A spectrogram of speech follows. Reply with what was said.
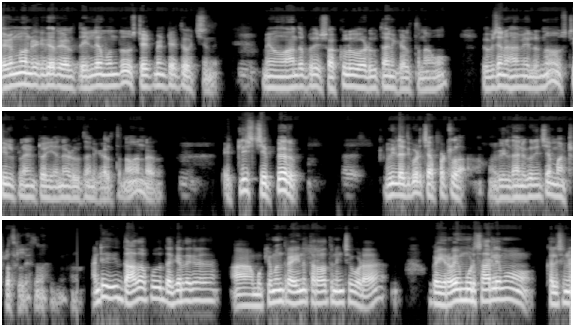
జగన్మోహన్ రెడ్డి గారు వెళ్తే వెళ్ళే ముందు స్టేట్మెంట్ అయితే వచ్చింది. మేము ఆంధ్రప్రదేశ్ హక్కులు అడుగుతానికి వెళ్తున్నాము. విభజన హామీలను స్టీల్ ప్లాంట్ ఇవన్నీ అడుగుతానికి వెళ్తున్నాం అన్నారు. అట్లీస్ట్ చెప్పారు. వీళ్ళు అది కూడా చెప్పట్లా. వీళ్ళు దాని గురించే మాట్లాడతలేదు. అంటే ఇది దాదాపు దగ్గర దగ్గర ఆ ముఖ్యమంత్రి అయిన తర్వాత నుంచి కూడా ఒక ఇరవై మూడు సార్లు ఏమో కలిసిన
